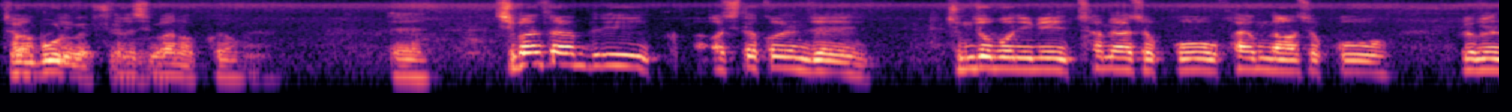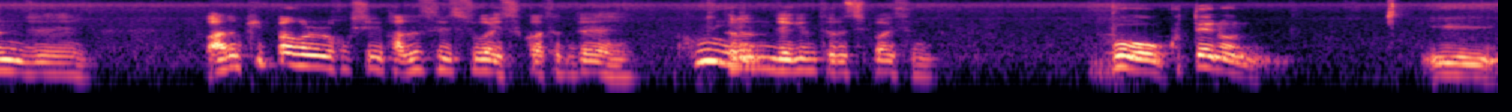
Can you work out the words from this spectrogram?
전 정확히 모르겠어요, 바는 없고요. 예. 집안 사람들이 어찌됐건 이제 중조보님이 참여하셨고 화형당하셨고 그러면 이제 많은 핍박을 혹시 받으실 수가 있을 것 같은데 그런 얘기는 들으실 바 있습니까? 뭐 그때는 이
